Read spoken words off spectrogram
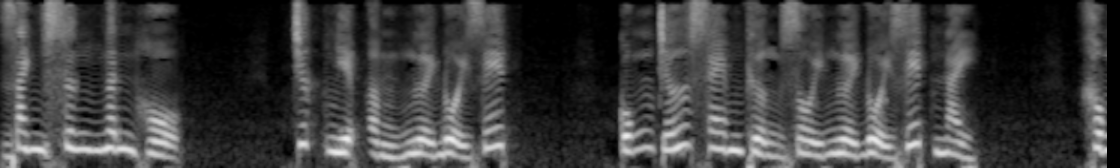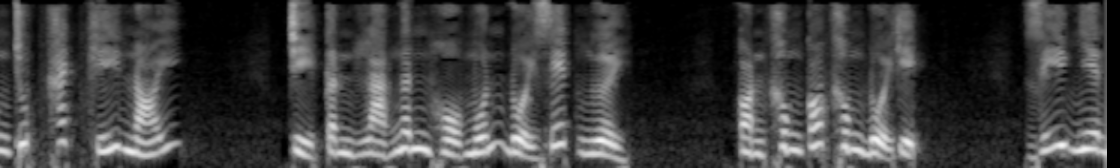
Danh sưng ngân hồ. Chức nghiệp ẩm người đuổi giết. Cũng chớ xem thường rồi người đuổi giết này. Không chút khách khí nói. Chỉ cần là ngân hồ muốn đuổi giết người. Còn không có không đuổi kịp. Dĩ nhiên.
